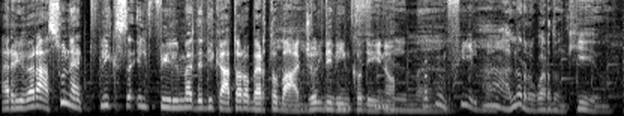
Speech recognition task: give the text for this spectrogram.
arriverà su Netflix il film dedicato a Roberto Baggio, il Divin Codino. Film. Proprio un film. Ah, allora lo guardo anch'io.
